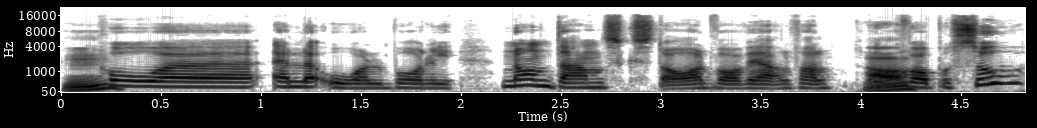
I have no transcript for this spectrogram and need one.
Mm. på, eh, eller Ålborg, någon dansk stad var vi i alla fall. Och Ja. var på zoo.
